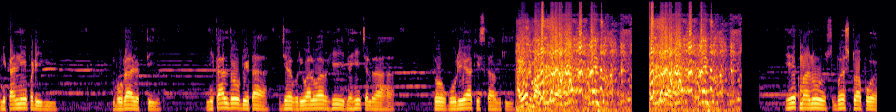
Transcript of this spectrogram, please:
निकालनी पड़ेगी। बूढ़ा व्यक्ति निकाल दो बेटा जब रिवॉल्वर ही नहीं चल रहा तो गोलियां किस काम की? एक माणूस बस स्टॉपवर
